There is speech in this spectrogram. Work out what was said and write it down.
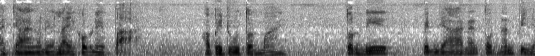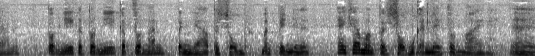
อาจารย์ก็เลยไล่เข้าไปในป่าเอาไปดูต้นไม้ ต้นนี้เป็นยานั้นต้นนั้นเป็นยานั้นต้นนี้กับต้นนี้กับต้นนั้นเป็นยาผสม มันเป็นอย่างนั้นให้แค่มันผสมกันในต้นไม้เออ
